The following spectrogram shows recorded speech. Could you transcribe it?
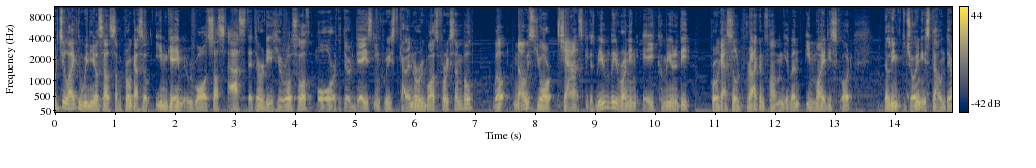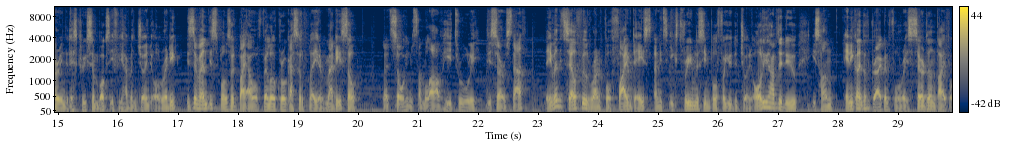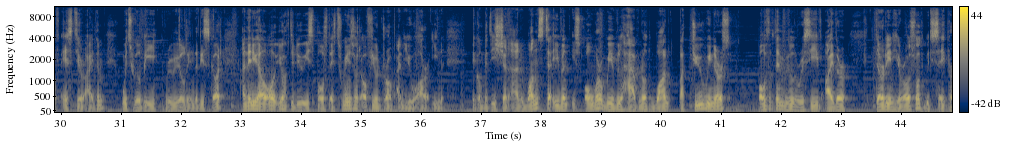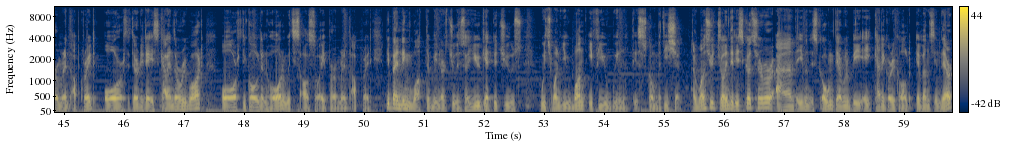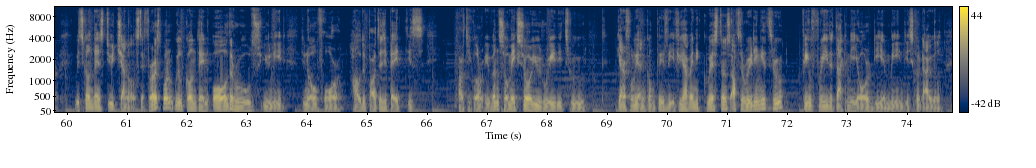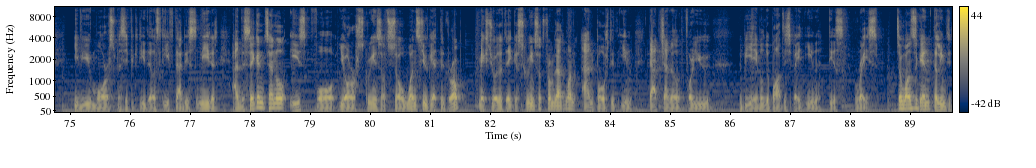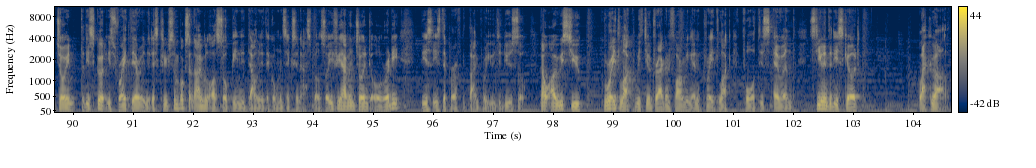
Would you like to win yourself some Grow Castle in-game rewards such as the 13 hero slot or the 30 days increased calendar rewards for example? Well, now is your chance because we will be running a community Grow Castle dragon farming event in my Discord. The link to join is down there in the description box if you haven't joined already. This event is sponsored by our fellow Grow Castle player Maddie, so let's show him some love, he truly deserves that. The event itself will run for 5 days and it's extremely simple for you to join. All you have to do is hunt any kind of dragon for a certain type of S tier item, which will be revealed in the Discord. And then you have, all you have to do is post a screenshot of your drop and you are in the competition. And once the event is over, we will have not one but two winners. Both of them will receive either 13 hero slot, which is a permanent upgrade, or the 30 days calendar reward, or the golden horn, which is also a permanent upgrade, depending what the winner chooses. So you get to choose which one you want if you win this competition. And once you join the Discord server and the event is going, there will be a category called events in there, which contains two channels. The first one will contain all the rules you need to know for how to participate this particular event. So make sure you read it through carefully and completely. If you have any questions after reading it through, feel free to tag me or DM me in Discord. I will give you more specific details if that is needed. And the second channel is for your screenshots. So once you get the drop, make sure to take a screenshot from that one and post it in that channel for you to be able to participate in this race. So once again, the link to join the Discord is right there in the description box and I will also pin it down in the comment section as well. So if you haven't joined already, this is the perfect time for you to do so. Now I wish you great luck with your dragon farming and great luck for this event. See you in the Discord. Laku out.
